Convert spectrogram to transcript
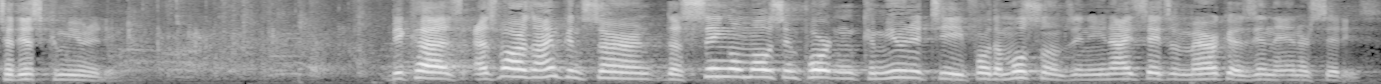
to this community. Because, as far as I'm concerned, the single most important community for the Muslims in the United States of America is in the inner cities.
